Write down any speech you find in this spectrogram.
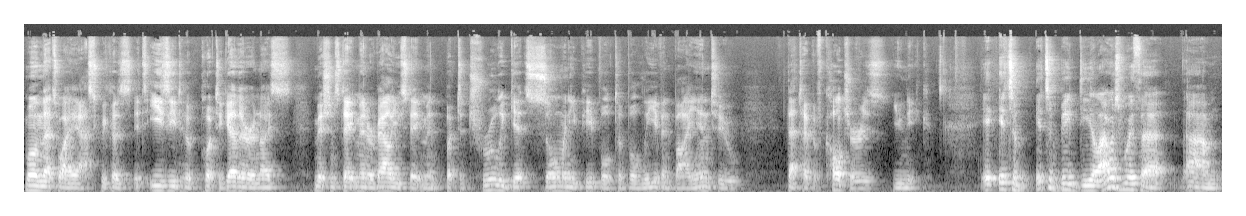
Well, and that's why I ask because it's easy to put together a nice mission statement or value statement, but to truly get so many people to believe and buy into that type of culture is unique. It, it's a it's a big deal. I was with a um,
